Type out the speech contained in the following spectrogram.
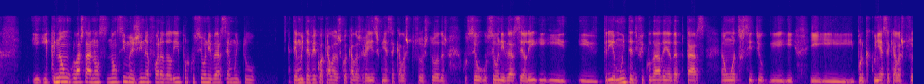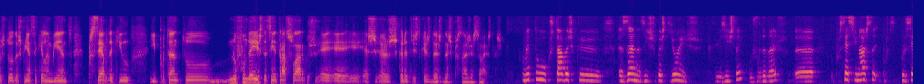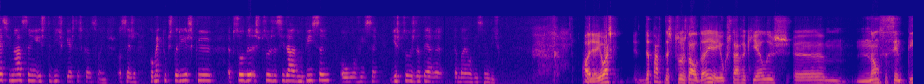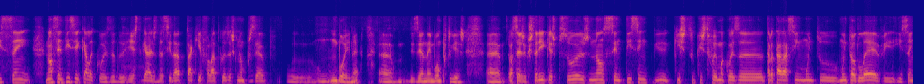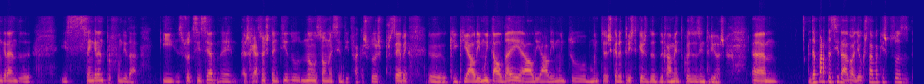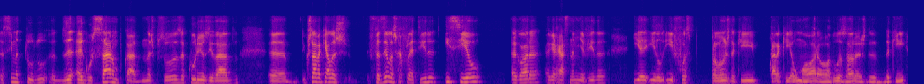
E, e, que não, lá está, não se, não se imagina fora dali porque o seu universo é muito tem muito a ver com aquelas, com aquelas raízes, conhece aquelas pessoas todas, o seu, o seu universo é ali e, e, e teria muita dificuldade em adaptar-se a um outro sítio e, e, e, porque conhece aquelas pessoas todas, conhece aquele ambiente, percebe daquilo e, portanto, no fundo é isto, assim, a traços largos, é, é, é as, as, características das, das personagens são estas. Como é que tu gostavas que as Anas e os Bastiões que existem, os verdadeiros, uh, percepcionassem, percepcionassem este disco e estas canções? Ou seja, como é que tu gostarias que pessoa as pessoas da cidade o vissem ou ouvissem e as pessoas da Terra também ouvissem o disco? Olha, eu acho que da parte das pessoas da aldeia, eu gostava que eles uh, não se sentissem, não sentissem aquela coisa de este gajo da cidade está aqui a falar de coisas que não percebe um, um, boi, né? Uh, dizendo em bom português. Uh, ou seja, gostaria que as pessoas não se sentissem que isto, que isto foi uma coisa tratada assim muito, muito ao de leve e, e sem grande e sem grande profundidade. E, sou-te sincero, eh, as reações que tenho tido não são nesse sentido. De facto, as pessoas percebem uh, que, que, há ali muita aldeia, há ali, há ali muito, muitas características de, de realmente coisas interiores. Um, da parte da cidade, olha, eu gostava que as pessoas, acima de tudo, de aguçar um bocado nas pessoas a curiosidade. Uh, gostava que elas fazê-las refletir e se eu agora agarrasse na minha vida e, e, e fosse para longe daqui, estar aqui a uma hora ou a duas horas de, daqui,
